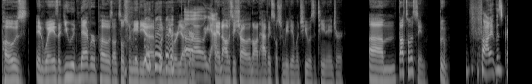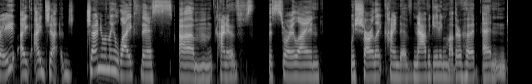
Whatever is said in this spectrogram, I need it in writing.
pose in ways that you would never pose on social media when we were younger. Oh yeah. and obviously Charlotte not having social media when she was a teenager. Um, thoughts on the scene? Boom. thought it was great. I I ge- genuinely like this um kind of this storyline with Charlotte kind of navigating motherhood and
